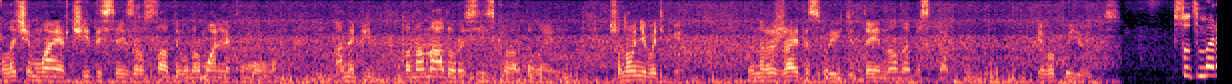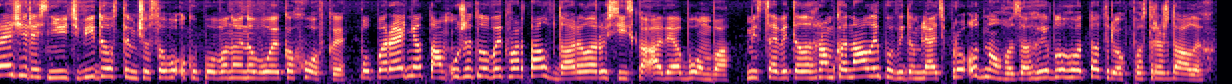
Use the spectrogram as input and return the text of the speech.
Малеча має вчитися і зростати в нормальних умовах, а не під канонаду російської артилерії. Шановні батьки, не наражайте своїх дітей на небезпеку. Евакуюйтесь. Соцмережі рясніють відео з тимчасово окупованої нової Каховки. Попередньо там у житловий квартал вдарила російська авіабомба. Місцеві телеграм-канали повідомляють про одного загиблого та трьох постраждалих.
